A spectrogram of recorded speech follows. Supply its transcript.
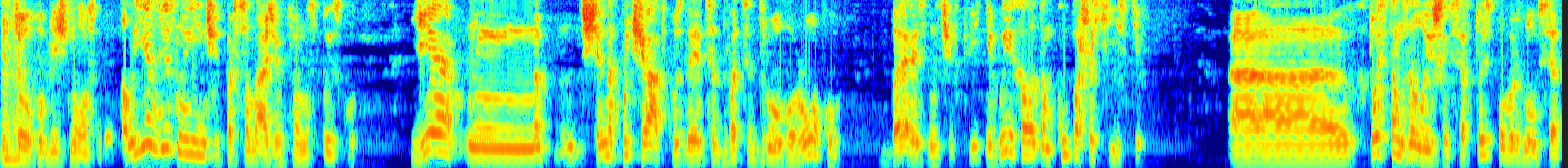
від Мгм. цього публічного осуду. Але є, звісно, і інші персонажі в цьому списку. Є на, ще на початку, здається, 22-го року, в березні чи в квітні, виїхала там купа шахістів. Е, хтось там залишився, хтось повернувся.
